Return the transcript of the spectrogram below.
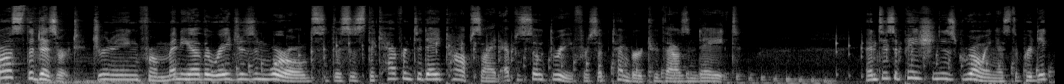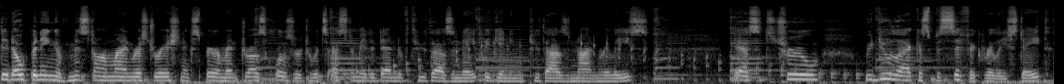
Across the desert, journeying from many other ages and worlds, this is the Cavern Today Topside, Episode 3 for September 2008. Anticipation is growing as the predicted opening of Myst Online Restoration Experiment draws closer to its estimated end of 2008, beginning of 2009 release. Yes, it's true, we do lack a specific release date.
